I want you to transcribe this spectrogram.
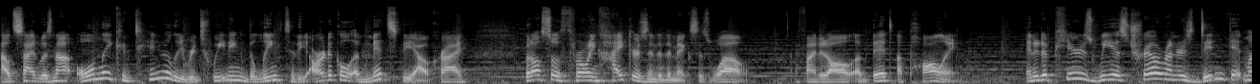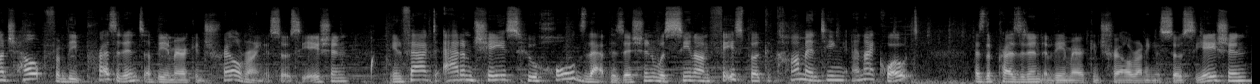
Outside was not only continually retweeting the link to the article amidst the outcry, but also throwing hikers into the mix as well. I find it all a bit appalling. And it appears we as trail runners didn't get much help from the president of the American Trail Running Association. In fact, Adam Chase, who holds that position, was seen on Facebook commenting, and I quote, as the president of the American Trail Running Association,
